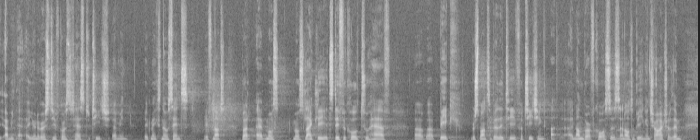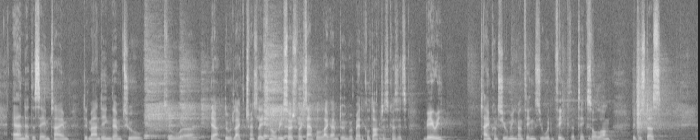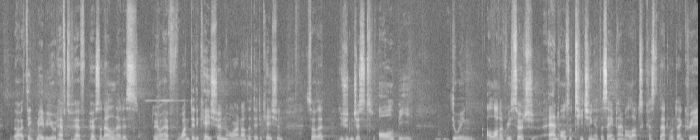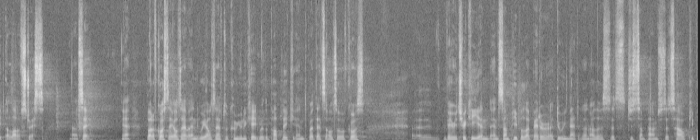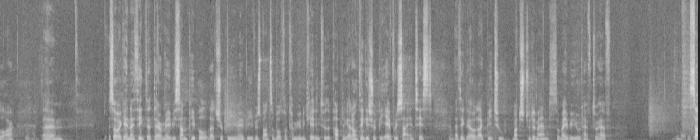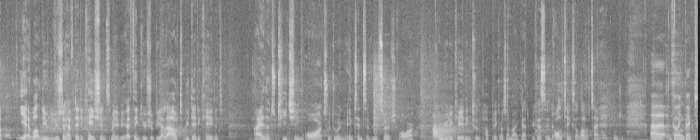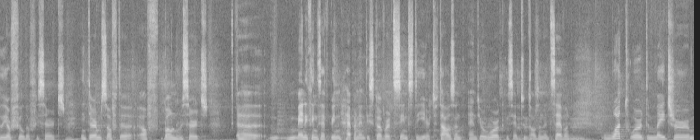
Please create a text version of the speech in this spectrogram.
I mean, a university, of course, it has to teach. I mean, it makes no sense if not. But uh, most most likely, it's difficult to have a, a big responsibility for teaching a, a number of courses and also being in charge of them, and at the same time demanding them to to uh, yeah do like translational research, for example, like I'm doing with medical doctors, because it's very time consuming on things you wouldn't think that takes so long. It just does. Uh, I think maybe you would have to have personnel that is you know have one dedication or another dedication, so that you shouldn't just all be doing a lot of research and also teaching at the same time a lot, because that would then create a lot of stress, I'd say. Yeah. But of course, they also have, and we also have to communicate with the public, and but that's also, of course, very tricky. And, and some people are better at doing that than others. It's just sometimes that's how people are. Mm-hmm. Um, so again, I think that there may be some people that should be maybe responsible for communicating to the public. I don't think it should be every scientist. Mm-hmm. I think that would like be too much to demand. So maybe you would have to have you know. Yeah, well, you, you should have dedications. Maybe I think you should be allowed to be dedicated, either to teaching or to doing intensive research or communicating to the public or something like that, because it all takes a lot of time. Thank you. Uh, going back to your field of research, mm-hmm. in terms of the of bone research, uh, many things have been happened and discovered since the year 2000, and your mm-hmm. work you said mm-hmm. 2007. Mm-hmm. What were the major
